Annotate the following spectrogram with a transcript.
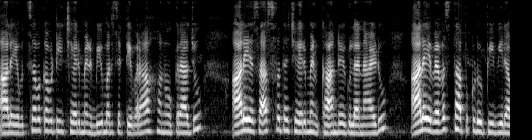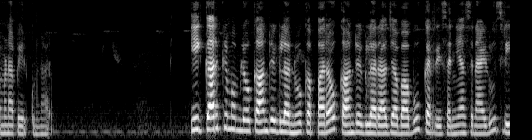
ఆలయ ఉత్సవ కమిటీ చైర్మన్ భీమరిశెట్టి వరాహనూకరాజు ఆలయ శాశ్వత చైర్మన్ కాన్రేగుల నాయుడు ఆలయ వ్యవస్థాపకుడు పివి రమణ పేర్కొన్నారు. ఈ కార్యక్రమంలో కాన్రేగుల నూకప్పారావు కాన్రేగుల రాజాబాబు కర్రి సన్యాసి నాయుడు శ్రీ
